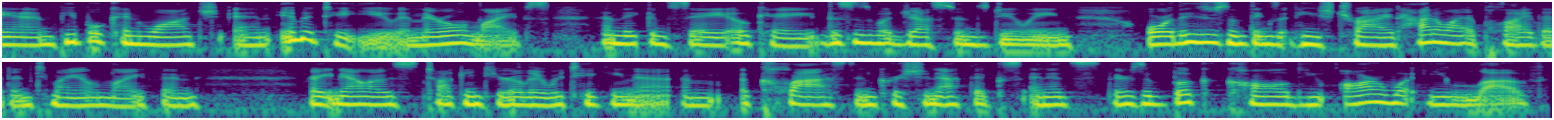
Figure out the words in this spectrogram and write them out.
and people can watch and imitate you in their own lives and they can say, okay, this is what Justin's doing, or these are some things that he's tried. How do I apply that into my own life? And right now, I was talking to you earlier. We're taking a, um, a class in Christian ethics, and it's there's a book called "You Are What You Love,"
